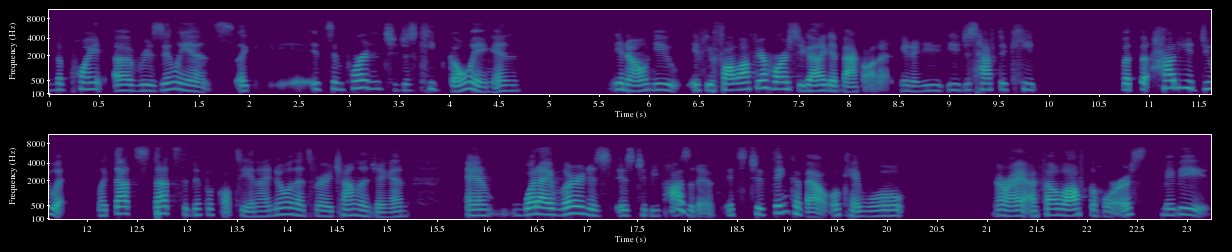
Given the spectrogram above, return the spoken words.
the point of resilience, like it's important to just keep going and you know, you if you fall off your horse, you got to get back on it. You know, you you just have to keep but the, how do you do it? Like that's that's the difficulty, and I know that's very challenging. And and what I've learned is is to be positive. It's to think about, okay, well, all right, I fell off the horse. Maybe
